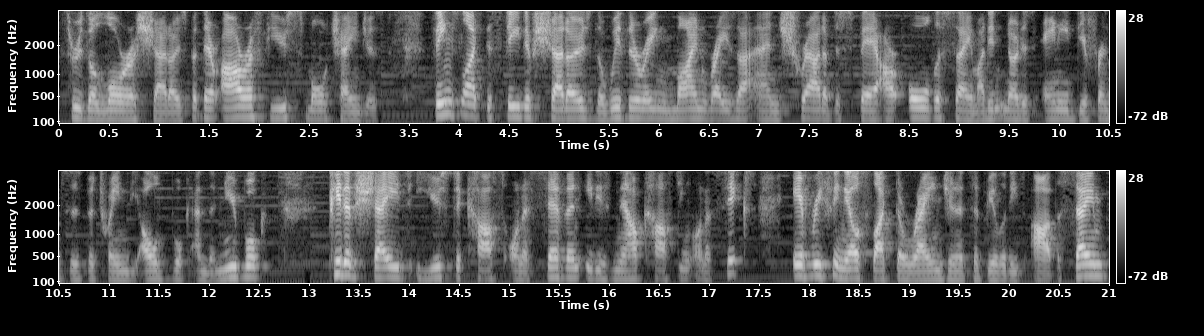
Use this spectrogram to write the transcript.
through the Lore of Shadows, but there are a few small changes. Things like the Steed of Shadows, the Withering, Mind Razor, and Shroud of Despair are all the same. I didn't notice any differences between the old book and the new book. Pit of Shades used to cast on a seven, it is now casting on a six. Everything else, like the range and its abilities, are the same.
